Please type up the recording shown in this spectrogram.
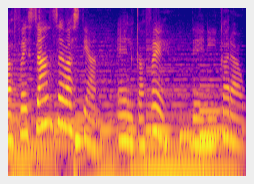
Café San Sebastián, el café de Nicaragua.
